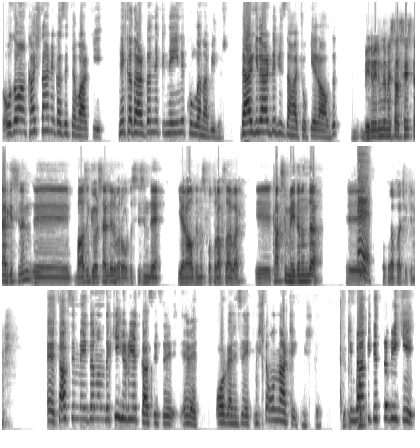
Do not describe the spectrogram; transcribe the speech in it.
o zaman kaç tane gazete var ki? Ne kadar da ne, neyini kullanabilir? Dergilerde biz daha çok yer aldık. Benim elimde mesela Ses dergisinin e, bazı görselleri var. Orada sizin de yer aldığınız fotoğraflar var. E, Taksim Meydanı'nda e, evet. fotoğraflar çekilmiş. Evet, Taksim Meydanı'ndaki Hürriyet Gazetesi evet organize etmişti. Onlar çekmişti. Şimdi ben bir de tabii ki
